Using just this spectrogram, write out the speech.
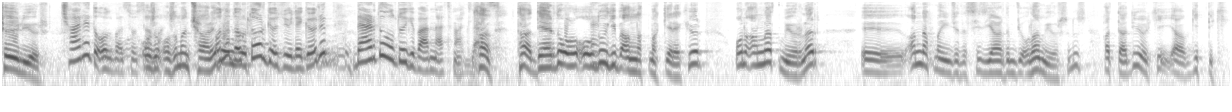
söylüyor. Çare de olmaz o O, zaman. zaman- o zaman çare de Onu olmuyor. doktor gözüyle görüp derdi olduğu gibi anlatmak Ta, lazım. ta derdi ol- olduğu gibi anlatmak gerekiyor. Onu anlatmıyorlar. Ee, anlatmayınca da siz yardımcı olamıyorsunuz. Hatta diyor ki ya gittik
